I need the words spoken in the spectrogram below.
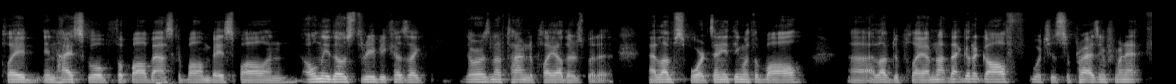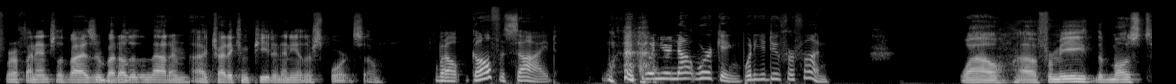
played in high school football, basketball, and baseball, and only those three because like there was enough time to play others. But uh, I love sports, anything with a ball. Uh, I love to play. I'm not that good at golf, which is surprising for, my, for a financial advisor. But other than that, I'm, I try to compete in any other sport. So, well, golf aside, when you're not working, what do you do for fun? Wow. Uh, for me, the most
